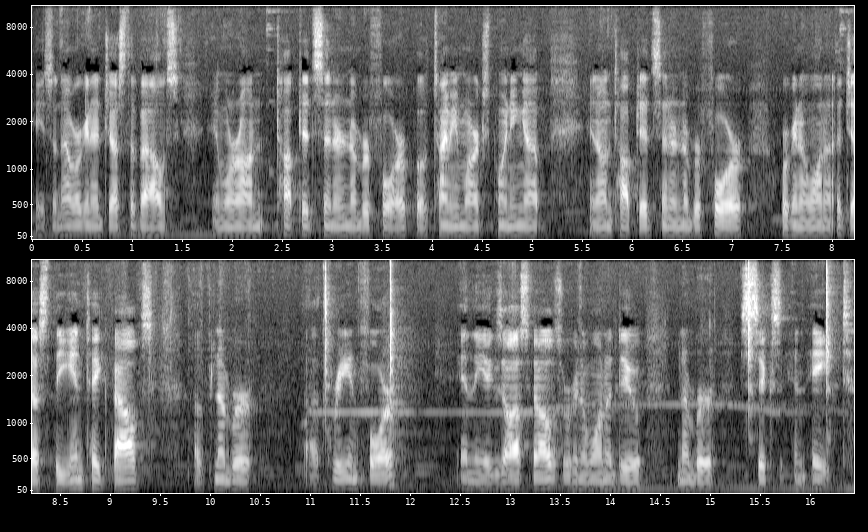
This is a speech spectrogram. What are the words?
Okay, so now we're going to adjust the valves, and we're on top dead center number 4, both timing marks pointing up, and on top dead center number 4, we're going to want to adjust the intake valves of number uh, 3 and 4, and the exhaust valves we're going to want to do number 6 and 8.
